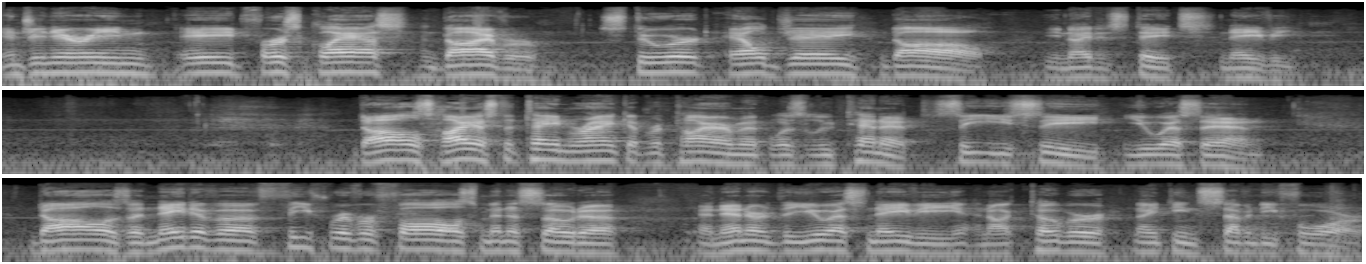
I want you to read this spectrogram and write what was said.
Engineering aide first class diver, Stuart L.J. Dahl, United States Navy. Dahl's highest attained rank at retirement was Lieutenant CEC USN. Dahl is a native of Thief River Falls, Minnesota, and entered the U.S. Navy in October 1974.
